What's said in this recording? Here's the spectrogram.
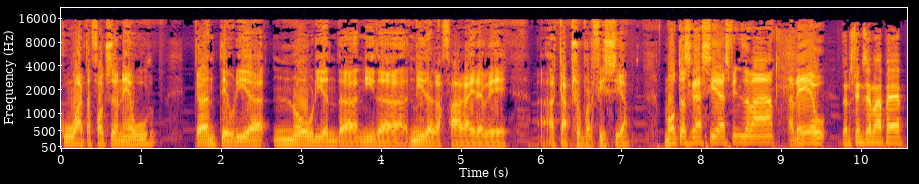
quatre focs de neu que en teoria no haurien de, ni de ni d'agafar gairebé a cap superfície. Moltes gràcies, fins demà, adeu. Doncs fins demà, Pep.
